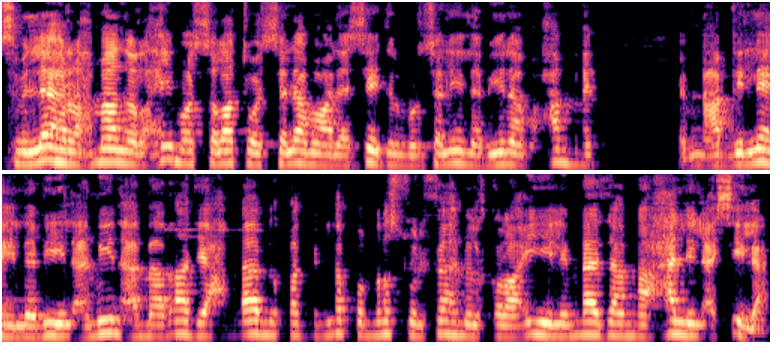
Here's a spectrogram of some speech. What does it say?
بسم الله الرحمن الرحيم والصلاة والسلام على سيد المرسلين نبينا محمد بن عبد الله النبي الأمين. أما بعد يا أحباب نقدم لكم نص الفهم القرائي لماذا مع حل الأسئلة.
